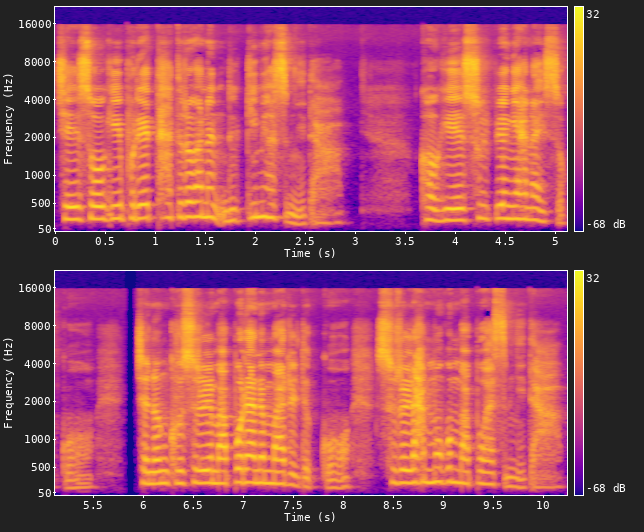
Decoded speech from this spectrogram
제 속이 불에 타들어가는 느낌이었습니다. 거기에 술병이 하나 있었고 저는 그 술을 맛보라는 말을 듣고 술을 한 모금 맛보았습니다.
